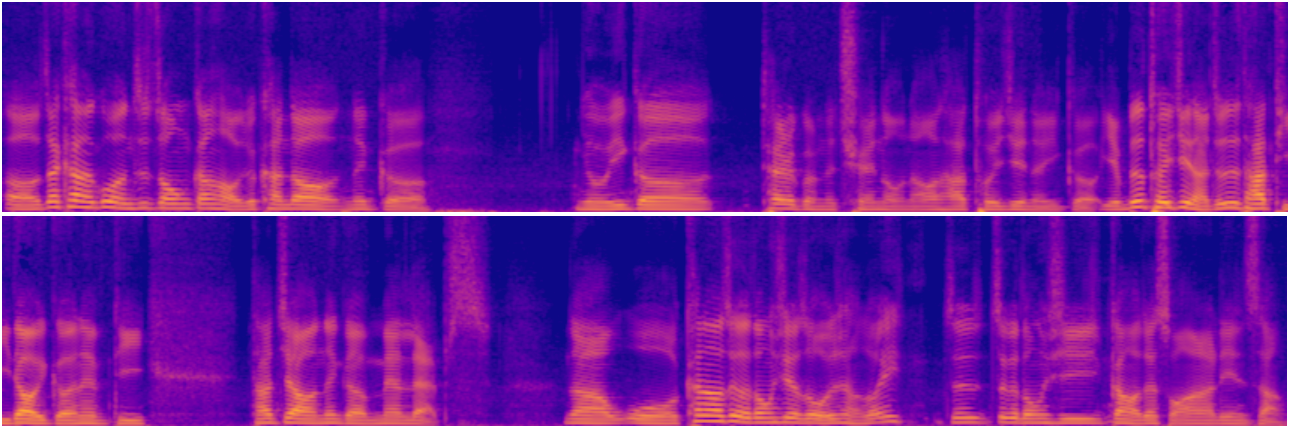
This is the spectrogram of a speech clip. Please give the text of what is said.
呃，在看的过程之中，刚好就看到那个有一个 Telegram 的 channel，然后他推荐了一个，也不是推荐啊，就是他提到一个 NFT，他叫那个 Mad Labs。那我看到这个东西的时候，我就想说，诶、欸，这这个东西刚好在索拉的链上，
